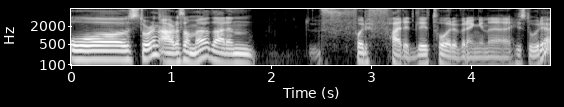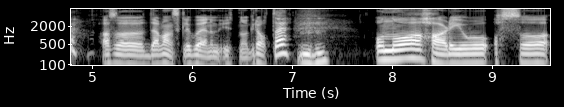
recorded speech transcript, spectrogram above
og storyen er det samme. Det er en forferdelig tårevrengende historie. Altså, det er vanskelig å gå gjennom uten å gråte. Mhm. Og nå har de jo også,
